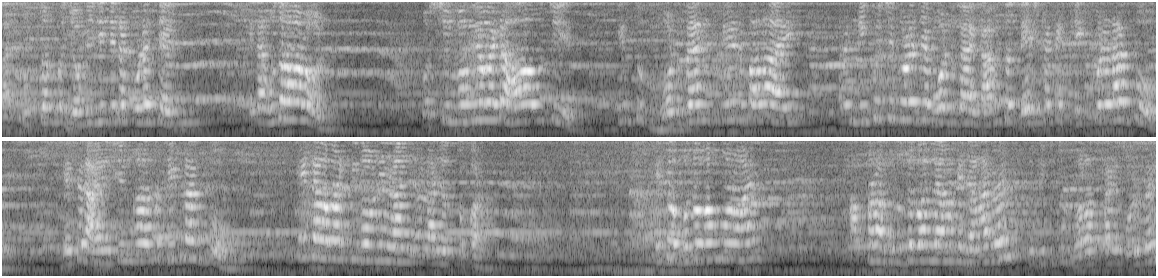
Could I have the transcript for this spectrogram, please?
আর উত্তর যোগীজি যেটা করেছেন, এটা উদাহরণ। পশ্চিমবঙ্গেও এটা হওয়া উচিত, কিন্তু ভোট ব্যাংকের আরে নিকুচি করেছে ভোট ব্যাংক, আমি তো দেশটাকে ঠিক করে রাখব, দেশের আইন শৃঙ্খলা তো ঠিক রাখব। এটা আবার কি ধরনের রাজ- রাজত্ব করা? এ তো বোধগম্য নয়। আপনারা বুঝতে পারলে আমাকে জানাবেন, যদি কিছু বলার থাকে বলবেন।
